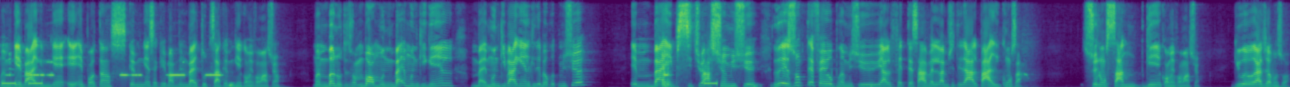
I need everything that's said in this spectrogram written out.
moi me gen c'est que m'a vinn bay tout gen information. Moi me ban nous toute forme bon moun bay moun qui gen, bay moun gen qui te beaucoup monsieur et me bay situation monsieur. Raison que te fait au prend monsieur y a le fait test avec là monsieur te al Paris comme ça. Selon gen comme Giwe ou radio, bonsoir.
